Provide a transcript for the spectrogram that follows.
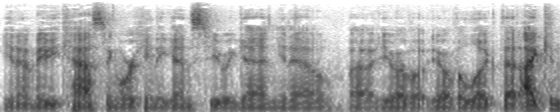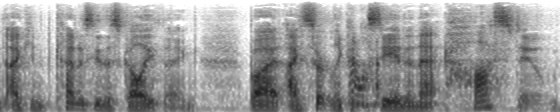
you know maybe casting working against you again. You know, uh, you have a you have a look that I can I can kind of see the Scully thing, but I certainly couldn't see it in that costume.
